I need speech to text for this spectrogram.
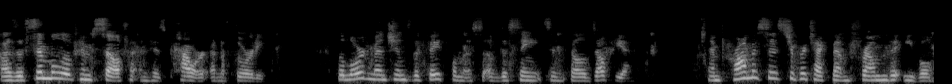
as a symbol of himself and his power and authority. The Lord mentions the faithfulness of the saints in Philadelphia and promises to protect them from the evil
